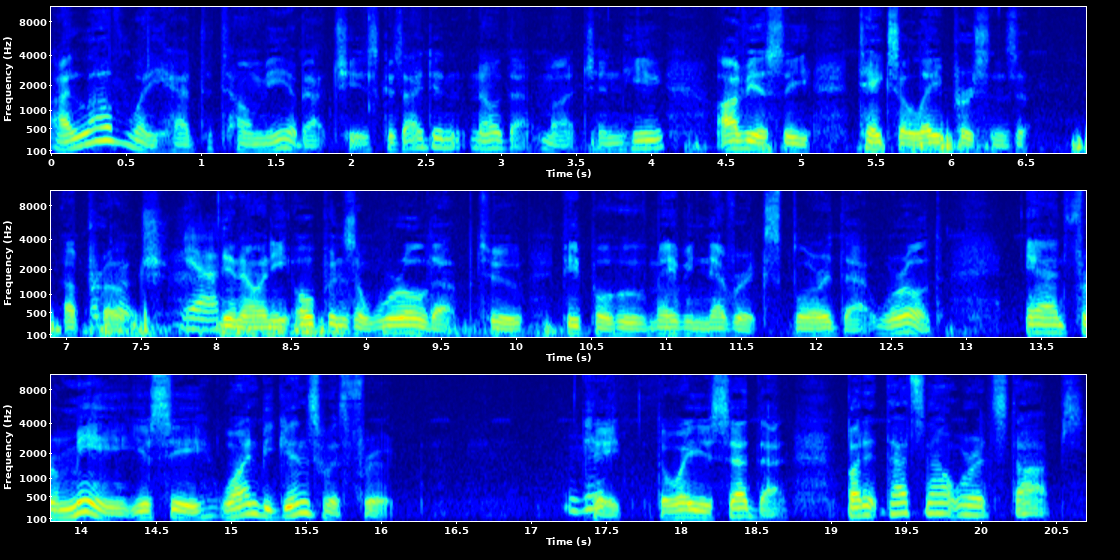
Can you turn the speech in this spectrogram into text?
I love what he had to tell me about cheese because I didn't know that much, and he obviously takes a layperson's approach. Yeah. You know, and he opens a world up to people who maybe never explored that world. And for me, you see, wine begins with fruit. Mm-hmm. Kate, the way you said that. But it, that's not where it stops.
